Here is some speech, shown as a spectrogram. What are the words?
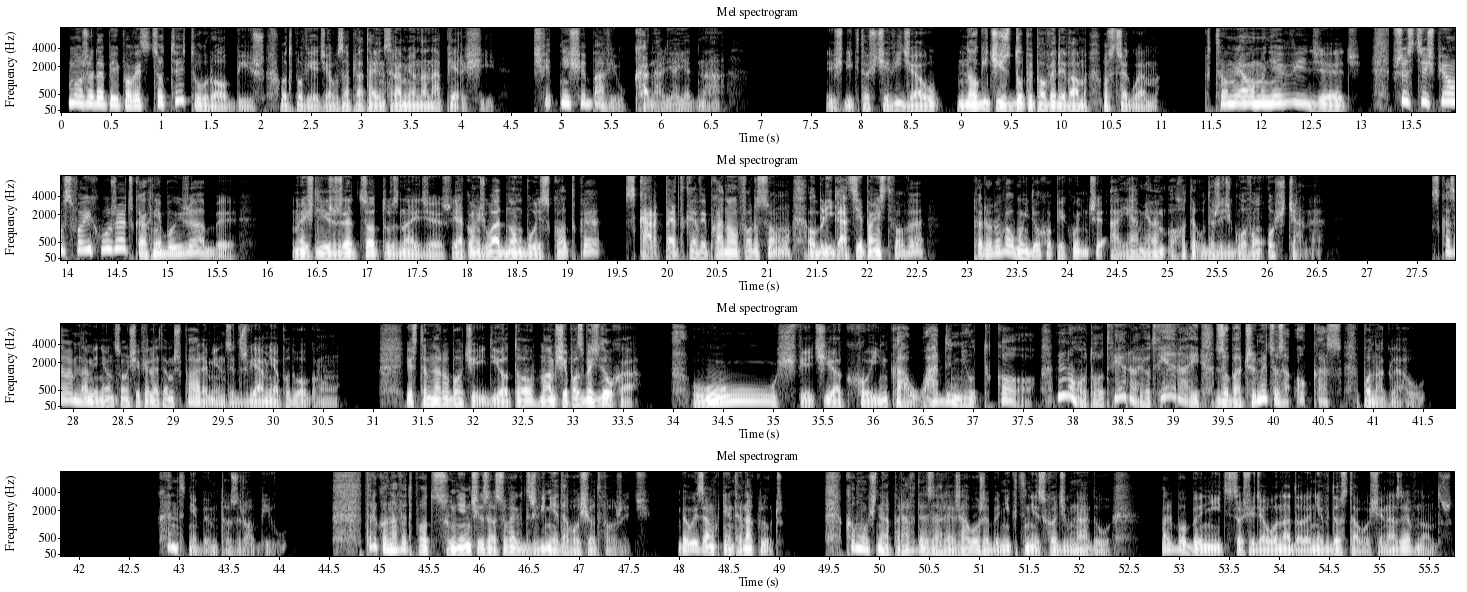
Może lepiej powiedz, co ty tu robisz, odpowiedział, zaplatając ramiona na piersi. Świetnie się bawił, kanalia jedna. Jeśli ktoś cię widział, nogi ci z dupy powyrywam, ostrzegłem. Kto miał mnie widzieć? Wszyscy śpią w swoich łóżeczkach, nie bój żaby. Myślisz, że co tu znajdziesz? Jakąś ładną błyskotkę? Skarpetkę wypchaną forsą? Obligacje państwowe? Perorował mój duch opiekuńczy, a ja miałem ochotę uderzyć głową o ścianę. Skazałem na mieniącą się fioletem szparę między drzwiami a podłogą. Jestem na robocie, idioto, mam się pozbyć ducha. Uuu, świeci jak choinka, ładniutko. No to otwieraj, otwieraj, zobaczymy, co za okaz, ponaglał. Chętnie bym to zrobił. Tylko nawet po odsunięciu zasuwek drzwi nie dało się otworzyć. Były zamknięte na klucz. Komuś naprawdę zależało, żeby nikt nie schodził na dół, albo by nic, co się działo na dole, nie wydostało się na zewnątrz.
